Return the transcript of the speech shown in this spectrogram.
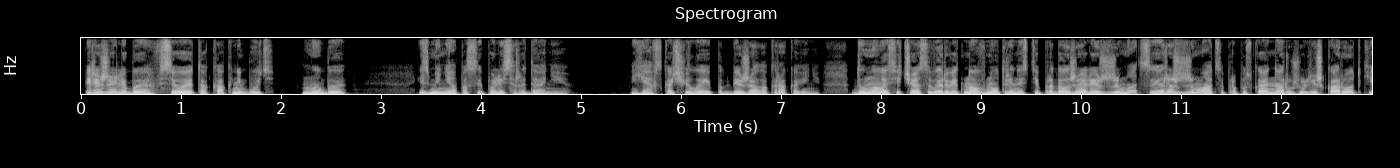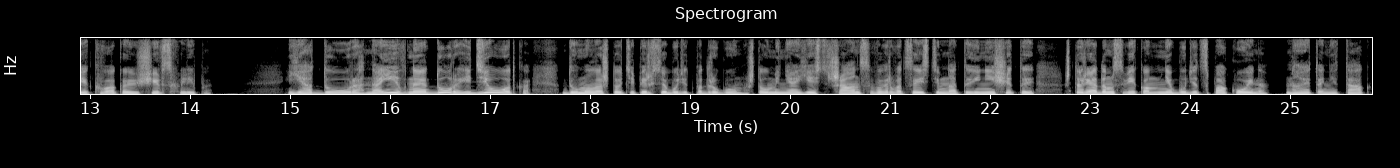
Пережили бы все это как-нибудь, мы бы... Из меня посыпались рыдания. Я вскочила и подбежала к раковине. Думала, сейчас вырвет, но внутренности продолжали сжиматься и разжиматься, пропуская наружу лишь короткие, квакающие всхлипы. Я дура, наивная дура, идиотка. Думала, что теперь все будет по-другому, что у меня есть шанс вырваться из темноты и нищеты, что рядом с Виком мне будет спокойно. Но это не так.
